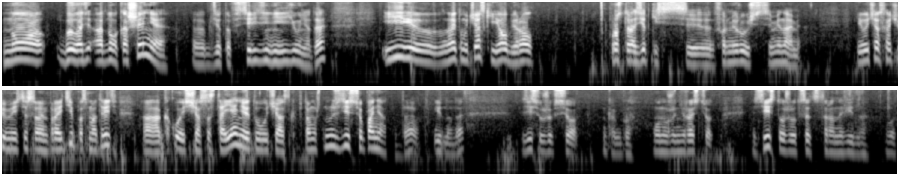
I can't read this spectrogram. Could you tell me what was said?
но было одно кошение э, где-то в середине июня, да, и э, на этом участке я убирал просто розетки с э, формирующимися семенами. И вот сейчас хочу вместе с вами пройти, посмотреть, а, какое сейчас состояние этого участка, потому что, ну, здесь все понятно, да, вот видно, да, здесь уже все, ну, как бы, он уже не растет. Здесь тоже вот с этой стороны видно, вот,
